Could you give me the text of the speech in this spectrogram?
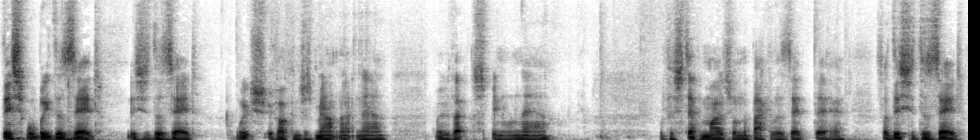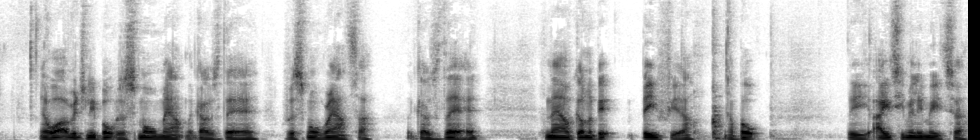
This will be the Z, this is the Z, which if I can just mount that now, move that spindle now, with a stepper motor on the back of the Z there. So this is the Z. Now what I originally bought was a small mount that goes there with a small router that goes there. Now I've gone a bit beefier. I bought the 80 millimeter,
